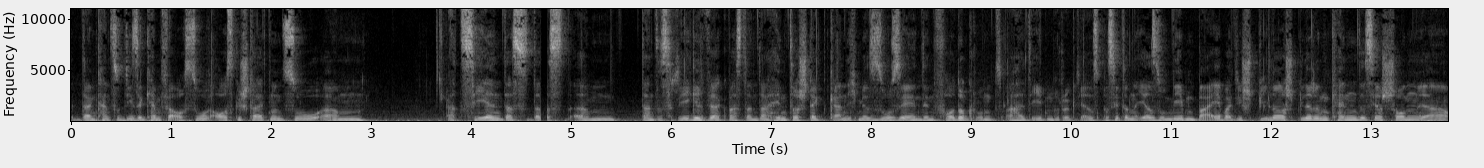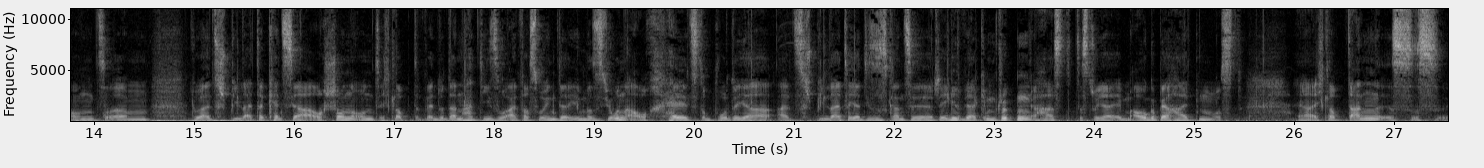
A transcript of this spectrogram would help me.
dann kannst du diese Kämpfe auch so ausgestalten und so ähm, erzählen, dass, dass ähm, dann das Regelwerk, was dann dahinter steckt, gar nicht mehr so sehr in den Vordergrund halt eben rückt. Ja, das passiert dann eher so nebenbei, weil die Spieler, Spielerinnen kennen das ja schon, ja, und ähm, du als Spielleiter kennst ja auch schon und ich glaube, wenn du dann halt die so einfach so in der Immersion auch hältst, obwohl du ja als Spielleiter ja dieses ganze Regelwerk im Rücken hast, das du ja im Auge behalten musst. Ja, ich glaube, dann ist es,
